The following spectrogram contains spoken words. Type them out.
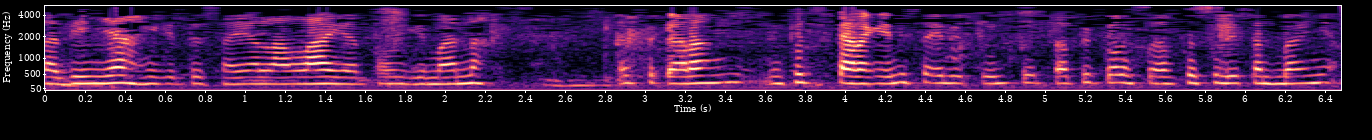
Tadinya gitu saya lalai atau gimana. Eh, sekarang mungkin sekarang ini saya dituntut tapi kalau kesulitan banyak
